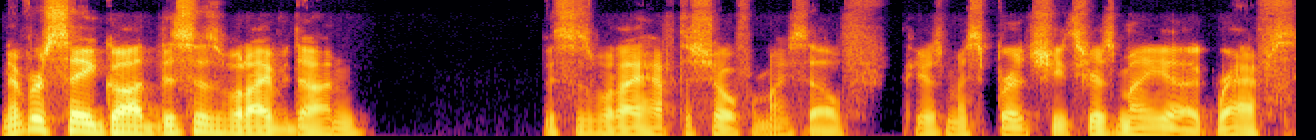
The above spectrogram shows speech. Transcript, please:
Never say, God, this is what I've done. This is what I have to show for myself. Here's my spreadsheets. Here's my uh, graphs.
